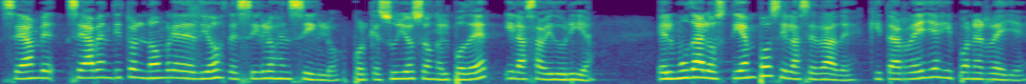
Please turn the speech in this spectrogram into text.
sea, bendito el nombre de Dios de siglos en siglos, porque suyos son el poder y la sabiduría. Él muda los tiempos y las edades, quita reyes y pone reyes,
